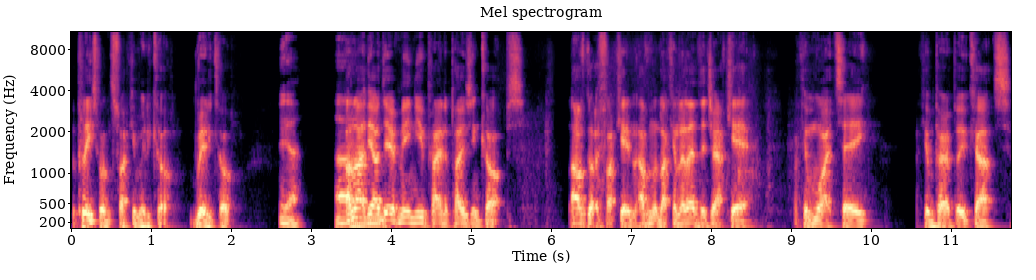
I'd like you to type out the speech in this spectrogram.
The police one's fucking really cool. Really cool. Yeah. I like Um, the idea of me and you playing opposing cops. I've got a fucking, I've got like in a leather jacket, fucking white tee, fucking pair of boot cuts,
